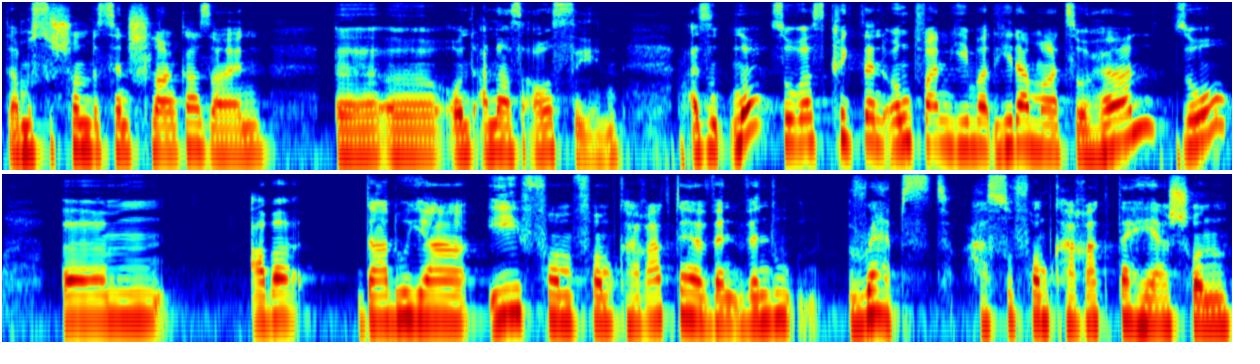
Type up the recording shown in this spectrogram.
da musst du schon ein bisschen schlanker sein äh, äh, und anders aussehen. Also, ne, sowas kriegt dann irgendwann jemand, jeder mal zu hören, so. Ähm, aber da du ja eh vom, vom Charakter her, wenn, wenn du rappst, hast du vom Charakter her schon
